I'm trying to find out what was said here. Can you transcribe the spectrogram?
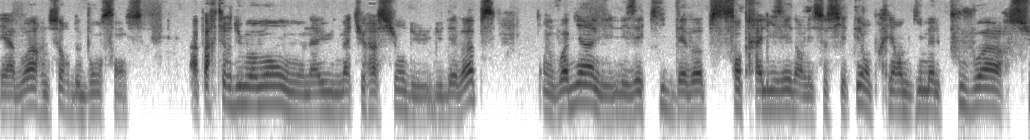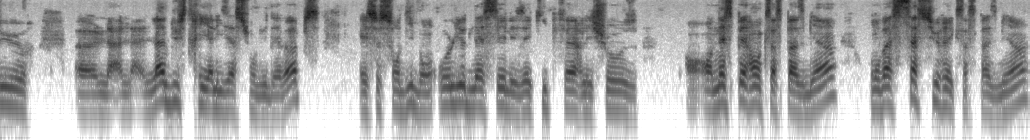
et avoir une sorte de bon sens. À partir du moment où on a eu une maturation du, DevOps, on voit bien les, les, équipes DevOps centralisées dans les sociétés ont pris entre guillemets le pouvoir sur euh, l'industrialisation du DevOps et se sont dit bon au lieu de laisser les équipes faire les choses en, espérant que ça se passe bien, on va s'assurer que ça se passe bien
